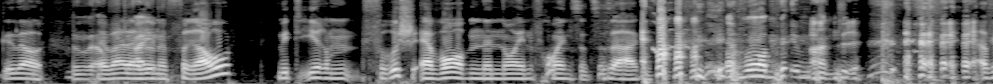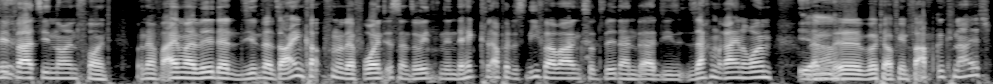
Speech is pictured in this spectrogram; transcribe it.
Genau. Da war da so eine Frau mit ihrem frisch erworbenen neuen Freund sozusagen. erworben im Handel. auf jeden Fall hat sie einen neuen Freund. Und auf einmal will der, die sind dann so einkaufen und der Freund ist dann so hinten in der Heckklappe des Lieferwagens und will dann da die Sachen reinräumen. Ja. Dann äh, wird er auf jeden Fall abgeknallt.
